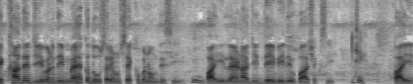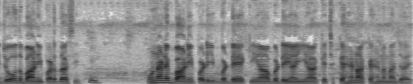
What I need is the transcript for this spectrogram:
ਸਿੱਖਾਂ ਦੇ ਜੀਵਨ ਦੀ ਮਹਿਕ ਦੂਸਰੇ ਨੂੰ ਸਿੱਖ ਬਣਾਉਂਦੀ ਸੀ। ਭਾਈ ਲਹਿਣਾ ਜੀ ਦੇਵੀ ਦੇ ਉਪਾਸ਼ਕ ਸੀ। ਜੀ। ਭਾਈ ਜੋਧ ਬਾਣੀ ਪੜ੍ਹਦਾ ਸੀ। ਉਹਨਾਂ ਨੇ ਬਾਣੀ ਪੜ੍ਹੀ ਵੱਡੇ ਕੀਆਂ ਵਡਿਆਈਆਂ ਕਿਛ ਕਹਿਣਾ ਕਹਿਣ ਨਾ ਜਾਏ।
